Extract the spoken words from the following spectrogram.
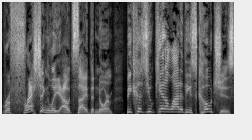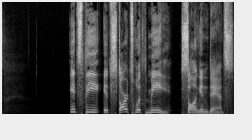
refreshingly outside the norm because you get a lot of these coaches. It's the it starts with me song and dance.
